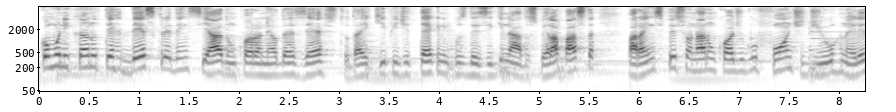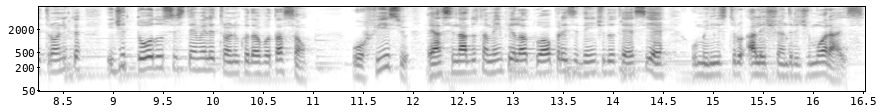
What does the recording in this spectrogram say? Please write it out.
comunicando ter descredenciado um coronel do Exército da equipe de técnicos designados pela pasta para inspecionar um código-fonte de urna eletrônica e de todo o sistema eletrônico da votação. O ofício é assinado também pelo atual presidente do TSE, o ministro Alexandre de Moraes.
